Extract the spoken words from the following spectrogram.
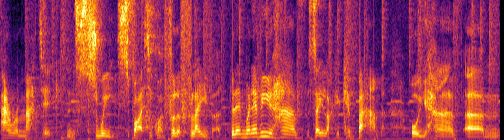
aromatic and sweet, spicy, quite full of flavour. But then whenever you have, say, like a kebab, or you have um,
